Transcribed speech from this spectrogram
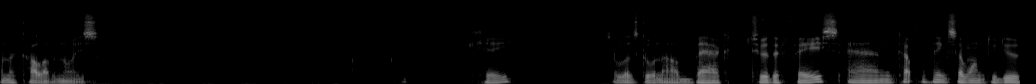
on the color noise. Okay. So let's go now back to the face and a couple of things I want to do.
